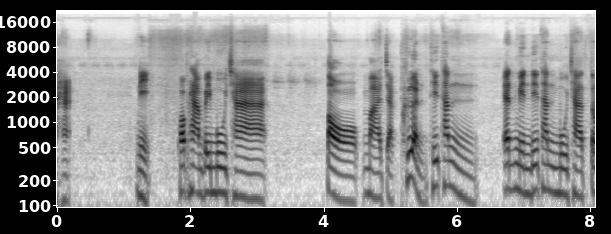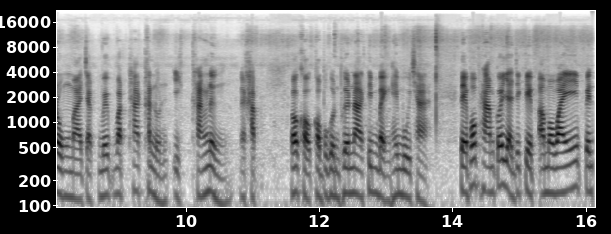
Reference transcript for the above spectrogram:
นะฮะนี่พ่อพรามไปบูชาต่อมาจากเพื่อนที่ท่าน แอดมินที่ท่านบูชาตรงมาจากเว็บวัดท่าขนุนอีกครั้งหนึ่งนะครับ ก็ขอขอบคุณเพื่อนมากที่แบ่งให้บูชา แต่พ่อพรามก็อยากจะเก็บเอามาไว้เป็น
